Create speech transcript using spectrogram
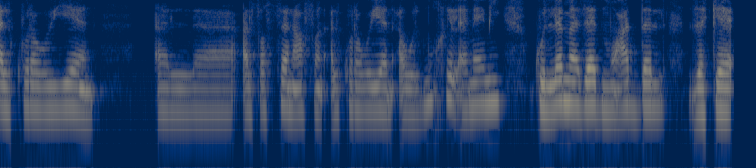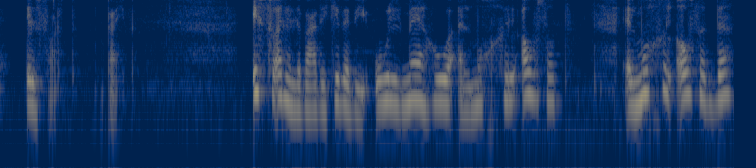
الكرويان الفصان عفوا الكرويان أو المخ الأمامي كلما زاد معدل ذكاء الفرد. طيب السؤال اللي بعد كده بيقول ما هو المخ الأوسط؟ المخ الأوسط ده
